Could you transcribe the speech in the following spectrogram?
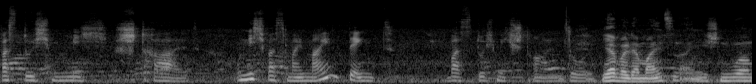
was durch mich strahlt. Und nicht, was mein Mind denkt, was durch mich strahlen soll. Ja, weil der Mainz sind eigentlich nur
